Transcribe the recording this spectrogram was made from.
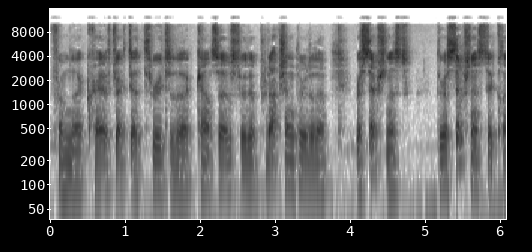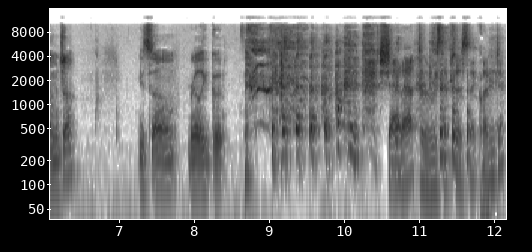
from the creative director through to the account service, through the production, through to the receptionist. The receptionist at Clemenger is um, really good. Shout out to the receptionist at Clemenger.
